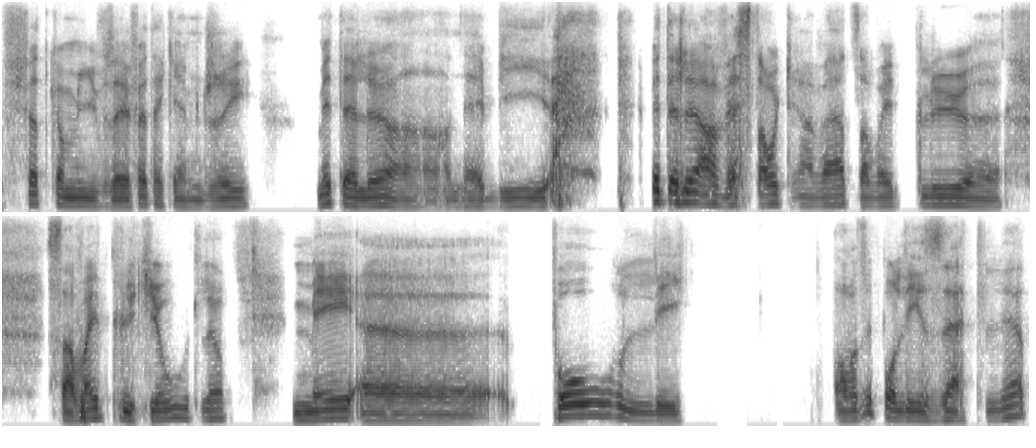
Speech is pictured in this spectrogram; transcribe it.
faites comme vous avez fait avec MJ, mettez-le en, habit, mettez-le en veston, cravate, ça va être plus, euh, ça va être plus cute. Là. Mais euh, pour les, on va dire pour les athlètes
